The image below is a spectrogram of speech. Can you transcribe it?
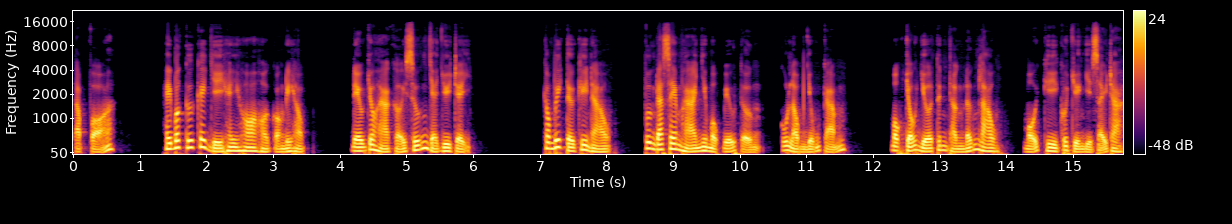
Tập võ, Hay bất cứ cái gì hay ho hồi còn đi học, Đều cho Hạ khởi sướng và duy trì. Không biết từ khi nào, Phương đã xem Hạ như một biểu tượng Của lòng dũng cảm, Một chỗ dựa tinh thần lớn lao Mỗi khi có chuyện gì xảy ra.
